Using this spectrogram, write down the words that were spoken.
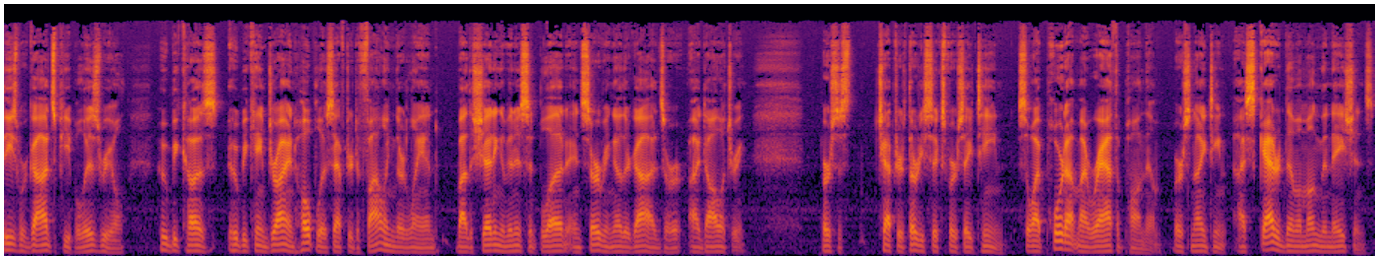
These were God's people, Israel, who because who became dry and hopeless after defiling their land by the shedding of innocent blood and serving other gods or idolatry. Verses chapter 36 verse 18. So I poured out my wrath upon them. Verse 19. I scattered them among the nations.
